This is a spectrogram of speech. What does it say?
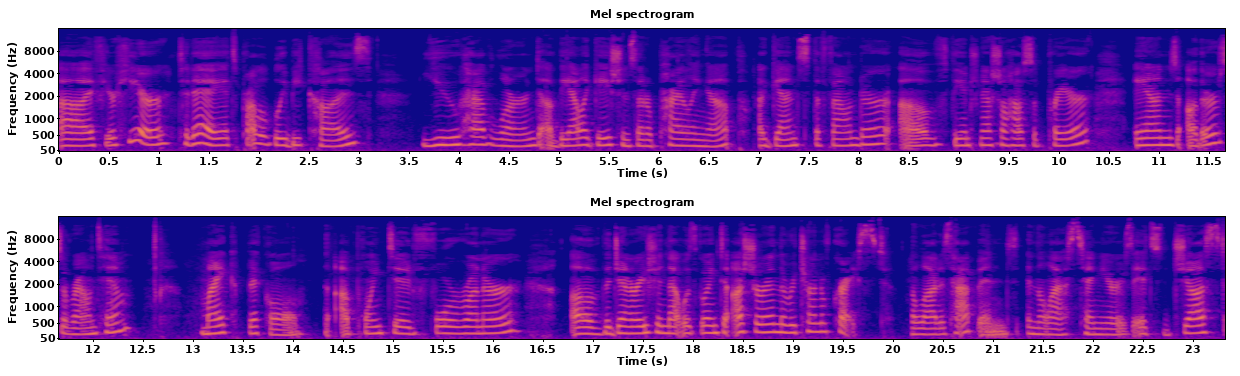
Uh, if you're here today, it's probably because you have learned of the allegations that are piling up against the founder of the International House of Prayer and others around him, Mike Bickle appointed forerunner of the generation that was going to usher in the return of Christ. A lot has happened in the last 10 years. It's just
